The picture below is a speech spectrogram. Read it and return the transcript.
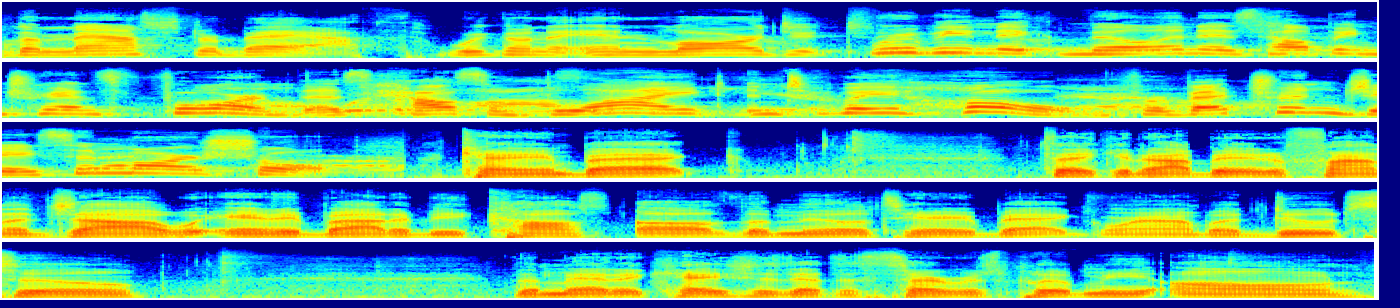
The master bath. We're going to enlarge it. To Ruby McMillan is helping transform oh, this house of blight into a home for veteran Jason Marshall. I came back thinking I'd be able to find a job with anybody because of the military background, but due to the medications that the service put me on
